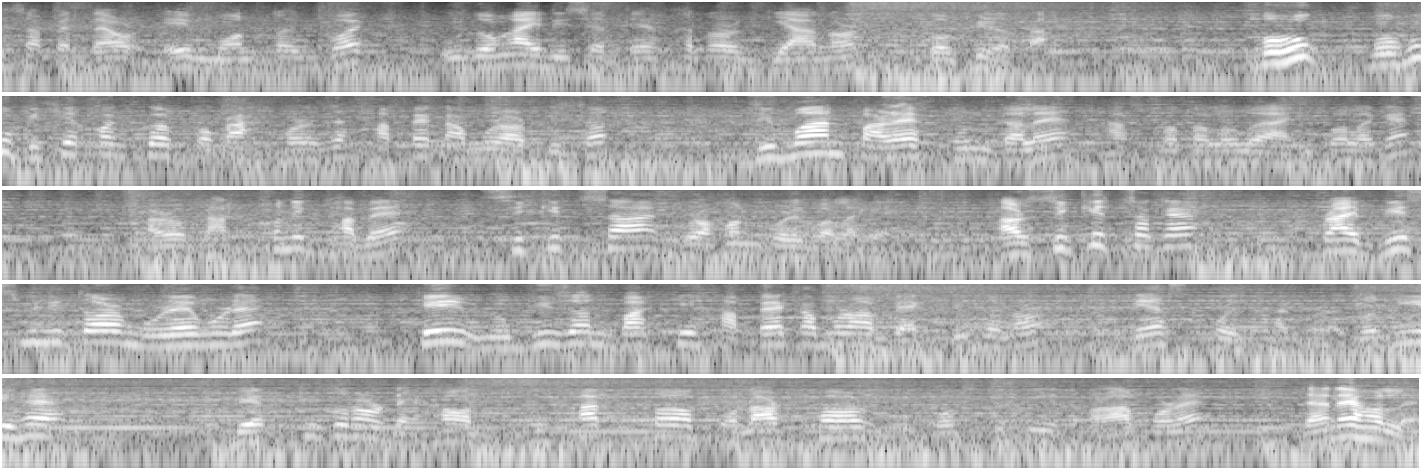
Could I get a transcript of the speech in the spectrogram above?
হিচাপে তেওঁৰ এই মন্তব্যই উদঙাই দিছে তেখেতৰ জ্ঞানৰ গভীৰতা। বহু বহু বিশেষজ্ঞই প্ৰকাশ কৰে যে সাপে কামোৰাৰ পিছত যিমান পাৰে সোনকালে হাস্পতাললৈ আহিব লাগে আৰু তাৎক্ষণিকভাৱে চিকিৎসা গ্ৰহণ কৰিব লাগে। আৰু চিকিৎসকে প্ৰায় বিছ মিনিটৰ মূৰে মূৰে সেই ৰোগীজন বা সেই সাপে কামোৰা ব্যক্তিজনৰ তেজ পৰীক্ষা কৰে। যদিহে ব্যক্তিজনৰ দেহত বিষাক্ত পদাৰ্থৰ উপস্থিতি ধৰা পৰে তেনেহ'লে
